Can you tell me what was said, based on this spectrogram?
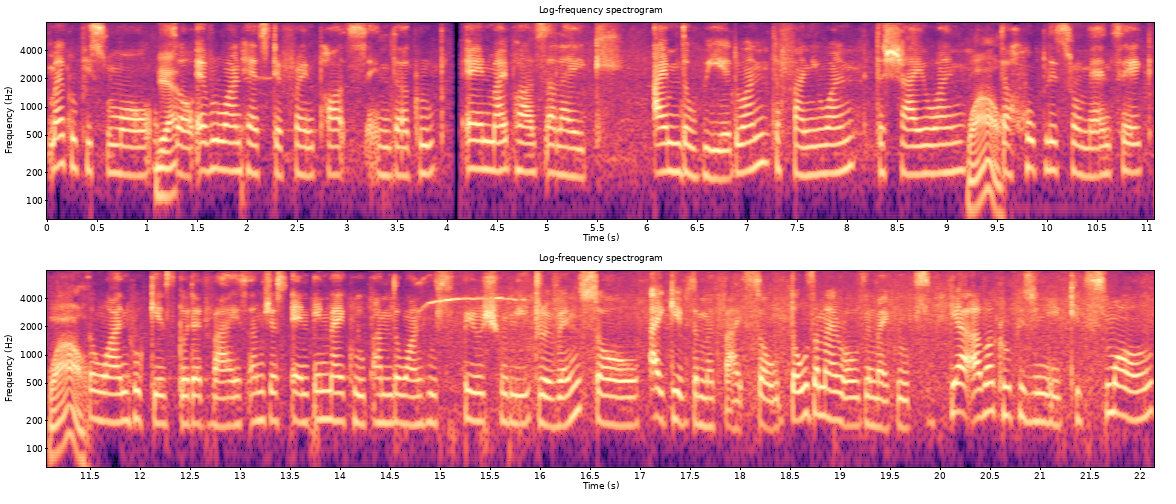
My group is small, Yeah. so everyone has different parts in the group. And my parts are like I'm the weird one, the funny one, the shy one, Wow. the hopeless romantic, Wow. the one who gives good advice. I'm just in in my group. I'm the one who's spiritually driven, so I give them advice. So those are my roles in my groups. Yeah, our group is unique. It's small.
